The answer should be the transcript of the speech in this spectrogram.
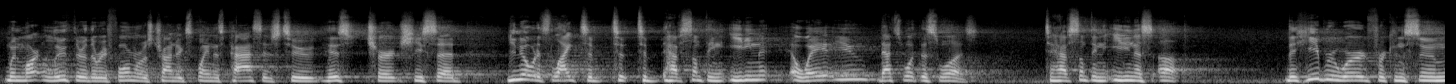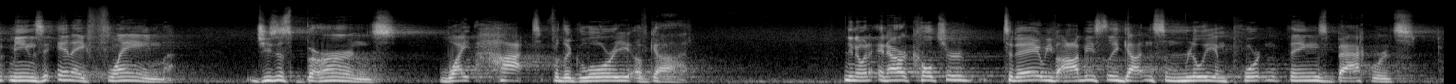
When Martin Luther, the reformer, was trying to explain this passage to his church, he said, You know what it's like to, to, to have something eating away at you? That's what this was to have something eating us up. The Hebrew word for consume means in a flame. Jesus burns white hot for the glory of God. You know, in, in our culture today, we've obviously gotten some really important things backwards.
